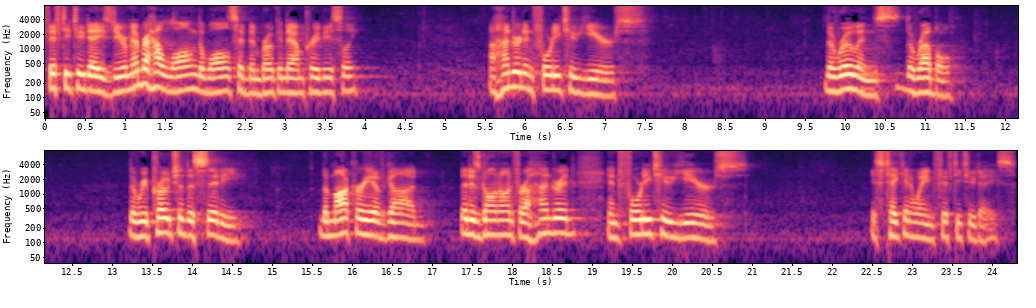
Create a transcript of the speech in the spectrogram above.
52 days. Do you remember how long the walls had been broken down previously? 142 years. The ruins, the rubble, the reproach of the city, the mockery of God that has gone on for 142 years is taken away in 52 days.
